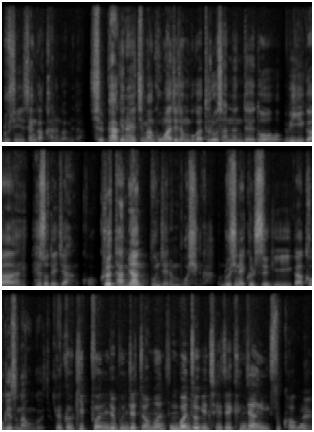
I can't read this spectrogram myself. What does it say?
루신이 생각하는 겁니다. 실패하기는 했지만 공화제 정부가 들어섰는데도 위기가 해소되지 않고 그렇다면 문제는 무엇인가? 루신의 글쓰기가 거기에서 나온 거죠. 그러니까 그 깊은 이제 문제점은 봉건적인 체제에 굉장히 익숙하고 네.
